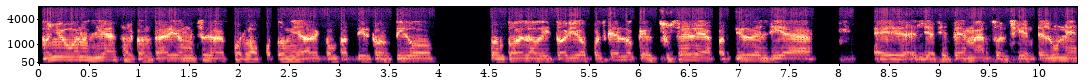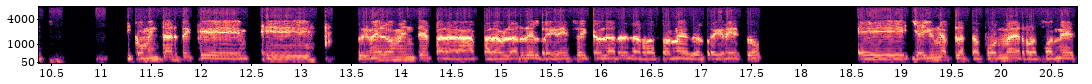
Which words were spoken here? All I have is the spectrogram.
Toño, buenos días. Al contrario, muchas gracias por la oportunidad de compartir contigo, con todo el auditorio, pues qué es lo que sucede a partir del día, eh, el día 7 de marzo, el siguiente lunes, y comentarte que eh, primeramente para, para hablar del regreso hay que hablar de las razones del regreso. Eh, y hay una plataforma de razones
